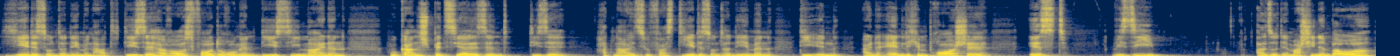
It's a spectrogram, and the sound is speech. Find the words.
jedes Unternehmen hat. Diese Herausforderungen, die Sie meinen, wo ganz speziell sind, diese hat nahezu fast jedes Unternehmen, die in einer ähnlichen Branche ist wie Sie. Also der Maschinenbauer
